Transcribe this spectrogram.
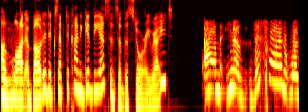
a lot about it except to kind of give the essence of the story, right? Um, you know, this one was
